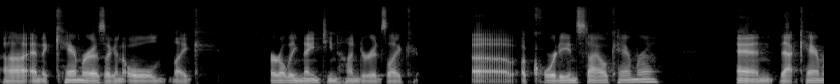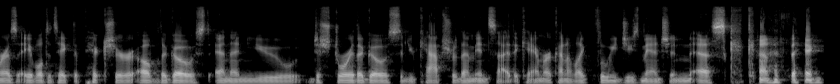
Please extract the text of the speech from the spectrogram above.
Uh, and the camera is like an old, like early 1900s, like uh, accordion style camera. And that camera is able to take the picture of the ghost, and then you destroy the ghost and you capture them inside the camera, kind of like Luigi's Mansion esque kind of thing.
